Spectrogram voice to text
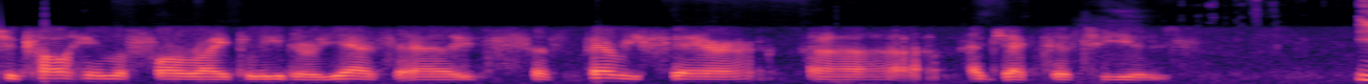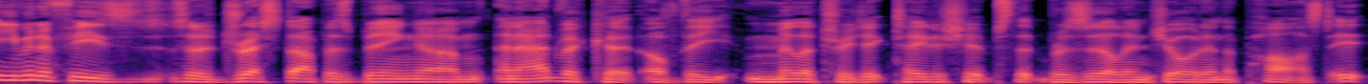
to call him a far right leader. Yes, uh, it's a very fair uh, adjective to use even if he's sort of dressed up as being um, an advocate of the military dictatorships that Brazil endured in the past, it,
